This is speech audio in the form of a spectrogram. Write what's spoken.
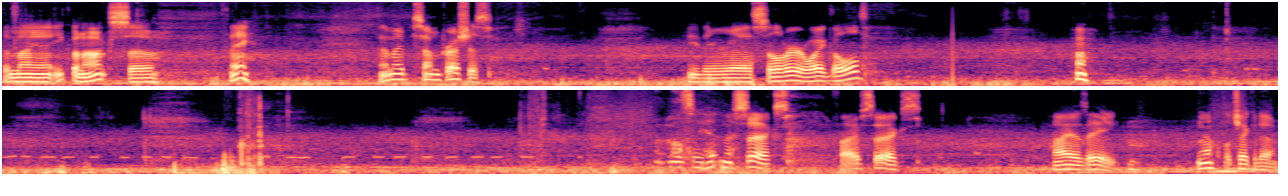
of my uh, Equinox, so hey, that might be something precious. Either uh, silver or white gold. Huh. Mostly hitting a six, five, six. High as eight. No, we'll check it out.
